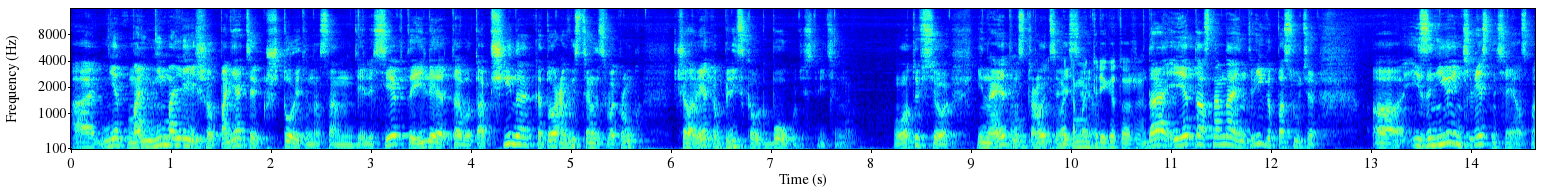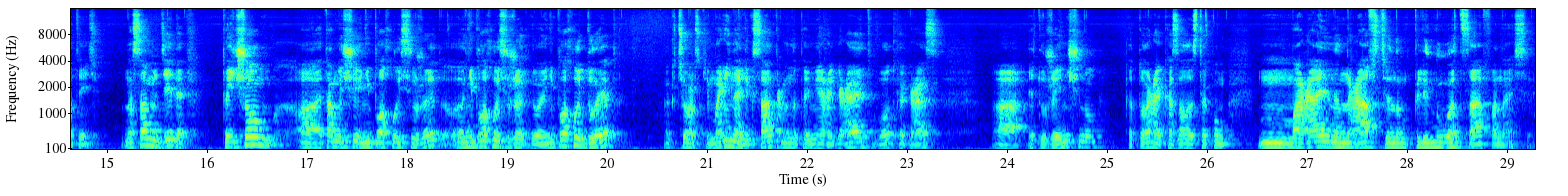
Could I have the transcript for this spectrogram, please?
нет ни малейшего понятия, что это на самом деле, секта или это вот община, которая выстроилась вокруг человека, близкого к Богу, действительно. Вот и все. И на этом ну, строится В этом сериал. интрига тоже. Да, и это основная интрига, по сути. А, из-за нее интересный сериал смотреть. На самом деле. Причем а, там еще и неплохой сюжет, э, неплохой сюжет, говорю, неплохой дуэт актерский. Марина Александровна, например, играет вот как раз эту женщину, которая оказалась в таком морально-нравственном плену отца Афанасия.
